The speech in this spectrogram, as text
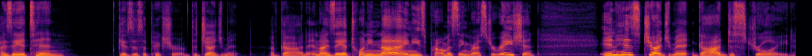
Isaiah 10 gives us a picture of the judgment of God. In Isaiah 29, he's promising restoration. In his judgment, God destroyed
